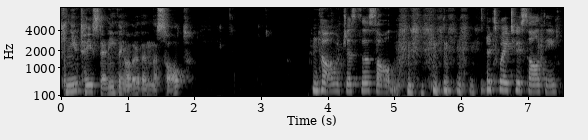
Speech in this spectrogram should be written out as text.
Can you taste anything other than the salt? No, just the salt. it's way too salty.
